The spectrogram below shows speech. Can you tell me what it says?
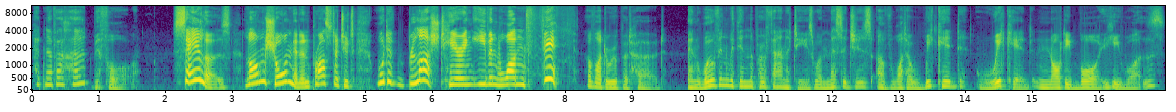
had never heard before. Sailors, longshoremen, and prostitutes would have blushed hearing even one fifth of what Rupert heard. And woven within the profanities were messages of what a wicked, wicked, naughty boy he was.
